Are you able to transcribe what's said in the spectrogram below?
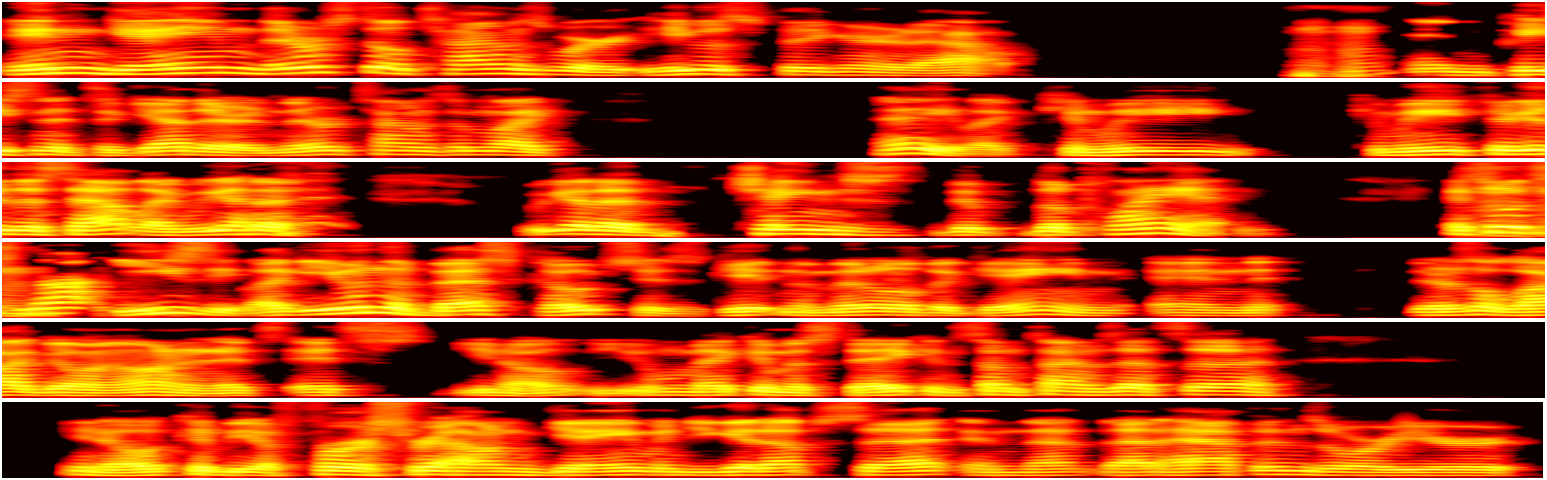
In game, there were still times where he was figuring it out mm-hmm. and piecing it together. And there were times I'm like, hey, like, can we can we figure this out? Like, we gotta we got to change the, the plan. And so mm-hmm. it's not easy. Like even the best coaches get in the middle of the game and there's a lot going on and it's it's you know, you'll make a mistake and sometimes that's a you know, it could be a first round game and you get upset and that that happens or you're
